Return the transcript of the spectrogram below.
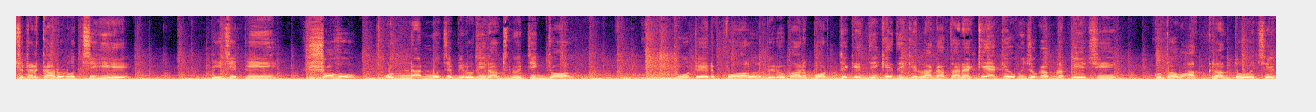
সেটার কারণ হচ্ছে গিয়ে বিজেপি সহ অন্যান্য যে বিরোধী রাজনৈতিক দল, ভোটের ফল বেরোবার পর থেকে দিকে দিকে লাগাতার একে একে অভিযোগ আমরা পেয়েছি কোথাও আক্রান্ত হয়েছেন,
